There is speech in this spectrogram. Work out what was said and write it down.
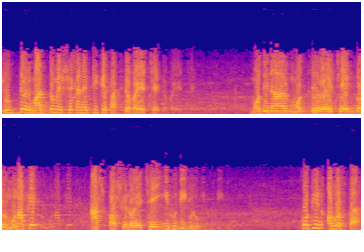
যুদ্ধের মাধ্যমে সেখানে টিকে থাকতে হয়েছে। মদিনার মধ্যে রয়েছে একদল মুনাফিক। আশপাশে রয়েছে ইহুদিগুলো। কঠিন অবস্থা।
